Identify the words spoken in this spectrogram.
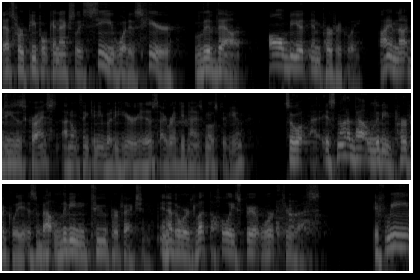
That's where people can actually see what is here lived out, albeit imperfectly. I am not Jesus Christ. I don't think anybody here is. I recognize most of you. So uh, it's not about living perfectly, it's about living to perfection. In other words, let the Holy Spirit work through us. If we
